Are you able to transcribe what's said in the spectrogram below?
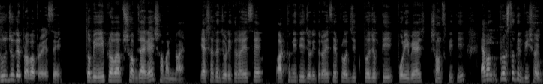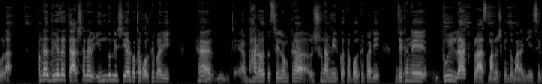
দুর্যোগের প্রভাব রয়েছে। তবে এই প্রভাব সব জায়গায় সমান নয়। এর সাথে জড়িত রয়েছে অর্থনীতি, জড়িত রয়েছে প্রযুক- প্রযুক্তি, পরিবেশ, সংস্কৃতি এবং প্রস্তুতির বিষয়গুলা। আমরা দুই হাজার চার সালের ইন্দোনেশিয়ার কথা বলতে পারি হ্যাঁ ভারত, শ্রীলঙ্কা সুনামির কথা বলতে পারি, যেখানে দুই লাখ প্লাস মানুষ কিন্তু মারা গিয়েছিল।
